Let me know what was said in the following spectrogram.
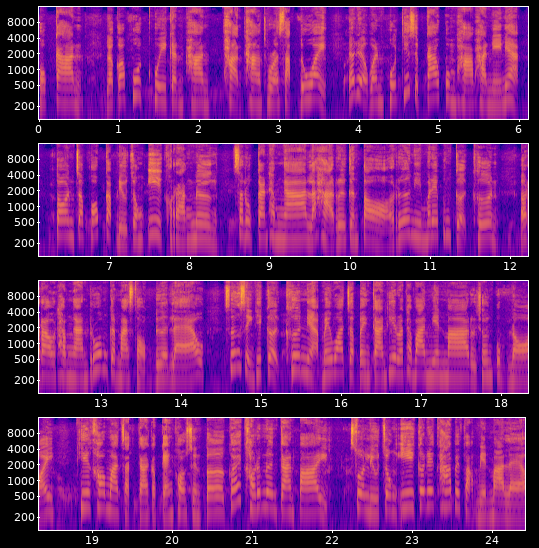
พบกัน แล้วก็พูดคุยกันผ่านผ่านทางโทรศัพท์ด้วย แล้วเดี๋ยววันพุธที่ 19 กุมภาพันธ์นี้เนี่ยตนจะพบกับหลิวจงอี้อีกครั้งหนึ่ง สรุปการทำงานและหารือกันต่อ เรื่องนี้ไม่ได้เพิ่งเกิดขึ้น เราทำงานร่วมกันมา 2 เดือนแล้ว ซึ่งสิ่งที่เกิดขึ้นเนี่ยไม่ว่าจะเป็นการที่รัฐบาลเมียนมาหรือชนกลุ่มน้อย ที่เข้ามาจัดการกับแก๊ง call center ก็ให้เขาดำเนินการไป ส่วนหลิวจงอี้ก็ได้ข้ามไปฝั่งเมียนมาแล้ว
